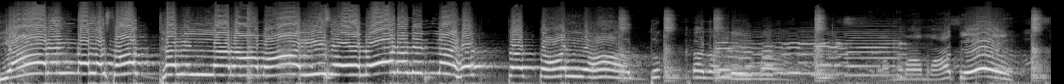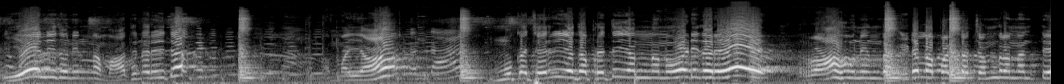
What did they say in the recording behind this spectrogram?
ಯಾರಿಂದಲೂ ಸಾಧ್ಯವಿಲ್ಲ ರಾಮ. ಇದೇ ನೋಡು ನಿನ್ನ ಹೆತ್ತ ತಾಯಿಯ ದುಃಖದ ಅಮ್ಮ ಮಾತೆ ಏನಿದು ನಿನ್ನ ಮಾತಿನ ರೀತಿ? ಅಮ್ಮಯ್ಯ ಮುಖಚರ್ಯದ ಪ್ರತಿಯನ್ನು ನೋಡಿದರೆ ರಾಹುನಿಂದ ಇಡಲಪಟ್ಟ ಚಂದ್ರನಂತೆ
